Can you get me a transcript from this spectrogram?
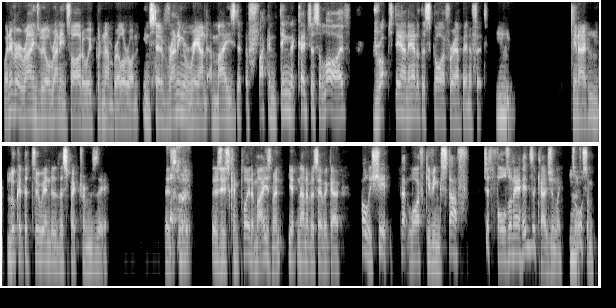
Whenever it rains, we all run inside or we put an umbrella on instead of running around amazed that the fucking thing that keeps us alive drops down out of the sky for our benefit. Mm. You know, look at the two end of the spectrums there. There's, there's this complete amazement, yet none of us ever go, holy shit, that life giving stuff just falls on our heads occasionally. It's mm. awesome.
